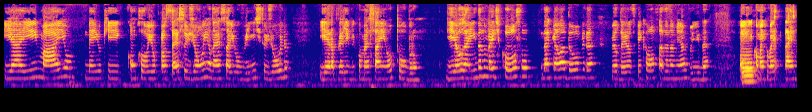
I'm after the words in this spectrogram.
E aí, maio, meio que concluiu o processo, junho, né? Saiu o visto, julho, e era para ele vir começar em outubro. E eu ainda no meio de curso, naquela dúvida, meu Deus, o que, que eu vou fazer na minha vida? É, ou, como é que vai ser?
